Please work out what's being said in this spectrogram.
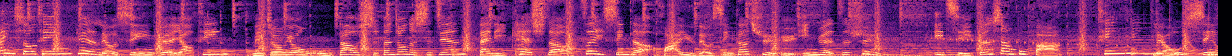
欢迎收听《越流行越要听》，每周用五到十分钟的时间，带你 catch 到最新的华语流行歌曲与音乐资讯，一起跟上步伐，听流行。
